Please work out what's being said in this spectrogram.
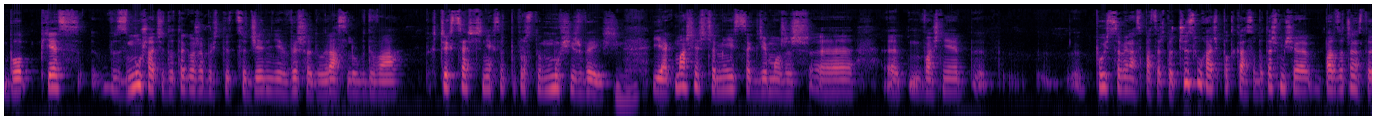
Bo pies zmusza cię do tego, żebyś ty codziennie wyszedł raz lub dwa czy chcesz, czy nie chcesz, po prostu musisz wyjść. Mhm. I jak masz jeszcze miejsce, gdzie możesz e, e, właśnie pójść sobie na spacer, to czy słuchać podcastu, bo też mi się bardzo często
